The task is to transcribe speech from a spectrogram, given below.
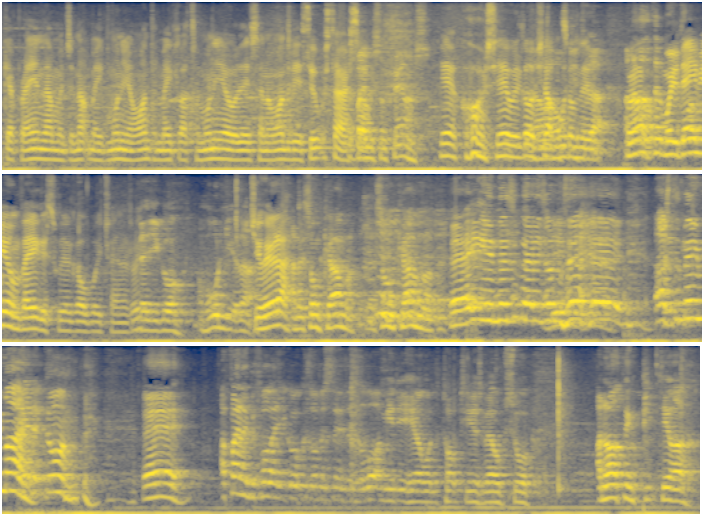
get brain damage and not make money. I want to make lots of money out of this, and I want to be a superstar. Buy me So some trainers. yeah, of course, yeah, we'll go I'll shopping hold you someday. to that. Well, Another thing- my debut in Vegas, we'll go buy trainers, There you go. I'm holding you to that. Do you hear that? And it's on camera. It's on camera. Hey, Ian, that's there. He's on hey, That's the main man. Get it done. Uh, I finally, before I let you go, because obviously there's a lot of media here. I want to talk to you as well. So, another thing, Pete Taylor,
